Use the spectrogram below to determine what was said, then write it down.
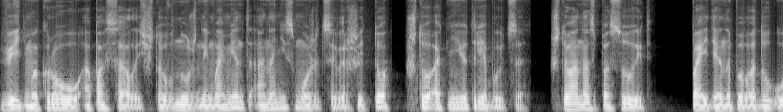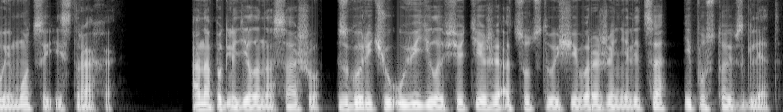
Ведьма Кроу опасалась, что в нужный момент она не сможет совершить то, что от нее требуется, что она спасует, пойдя на поводу у эмоций и страха. Она поглядела на Сашу, с горечью увидела все те же отсутствующие выражения лица и пустой взгляд.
